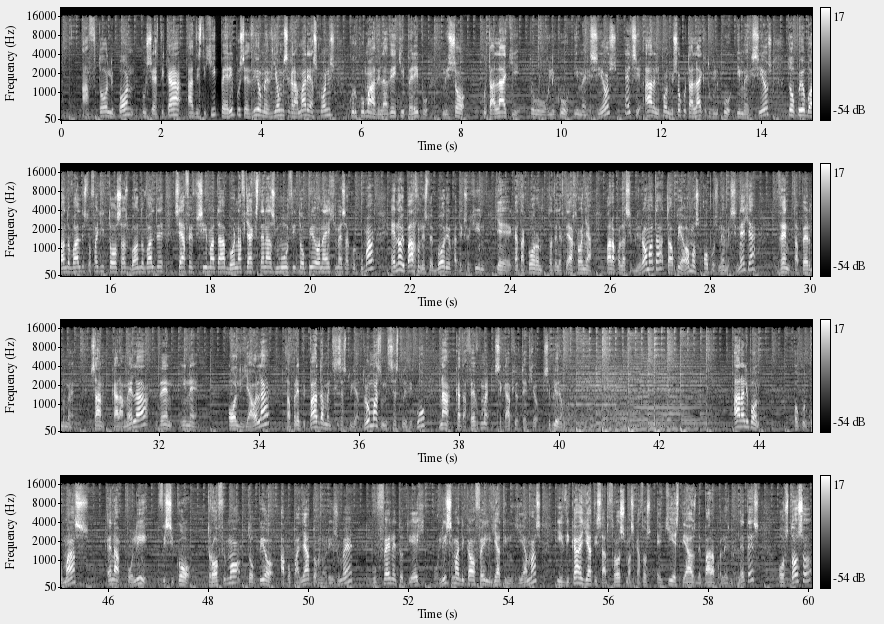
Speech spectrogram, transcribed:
Αυτό λοιπόν ουσιαστικά αντιστοιχεί περίπου σε 2 με 2,5 γραμμάρια σκόνης κουρκουμά, δηλαδή εκεί περίπου μισό κουταλάκι του γλυκού ημερησίως έτσι, άρα λοιπόν μισό κουταλάκι του γλυκού ημερησίως το οποίο μπορεί να το βάλετε στο φαγητό σας μπορεί να το βάλετε σε αφευσίματα μπορεί να φτιάξετε ένα σμούθι το οποίο να έχει μέσα κουρκουμά. Ενώ υπάρχουν στο εμπόριο κατεξοχήν και κατά κόρον τα τελευταία χρόνια πάρα πολλά συμπληρώματα τα οποία όμως όπως λέμε συνέχεια δεν τα παίρνουμε σαν καραμέλα δεν είναι όλοι για όλα θα πρέπει πάντα με τη σύσταση του γιατρού μας, με τη σύσταση του ειδικού να καταφεύγουμε σε κάποιο τέτοιο συμπλήρωμα. Άρα λοιπόν, ο κουρκουμάς, ένα πολύ φυσικό τρόφιμο το οποίο από παλιά το γνωρίζουμε που φαίνεται ότι έχει πολύ σημαντικά ωφέλη για την υγεία μας ειδικά για τις αρθρώσεις μας καθώς εκεί εστιάζονται πάρα πολλές μελέτες ωστόσο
